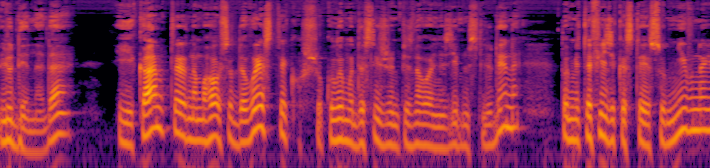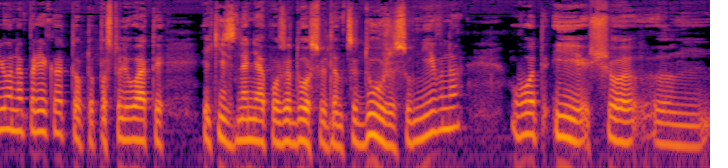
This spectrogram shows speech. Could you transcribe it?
людини. Да? І Кант намагався довести, що коли ми досліджуємо пізнавальні здібності людини, то метафізика стає сумнівною, наприклад, тобто постулювати якісь знання поза досвідом це дуже сумнівно. От, І що ем,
